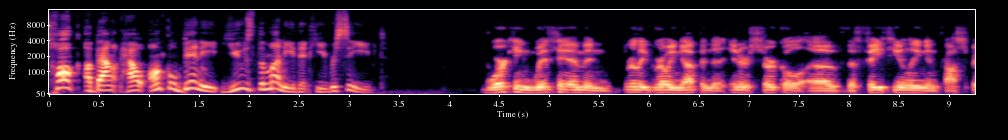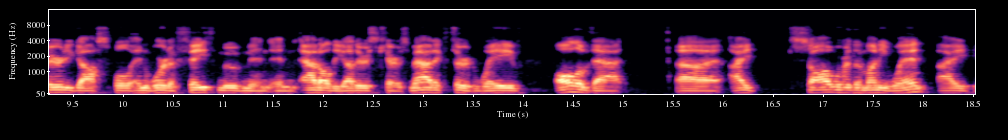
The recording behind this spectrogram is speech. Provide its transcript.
talk about how Uncle Benny used the money that he received. Working with him and really growing up in the inner circle of the faith healing and prosperity gospel and word of faith movement and add all the others, charismatic, third wave, all of that, uh, I saw where the money went. I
